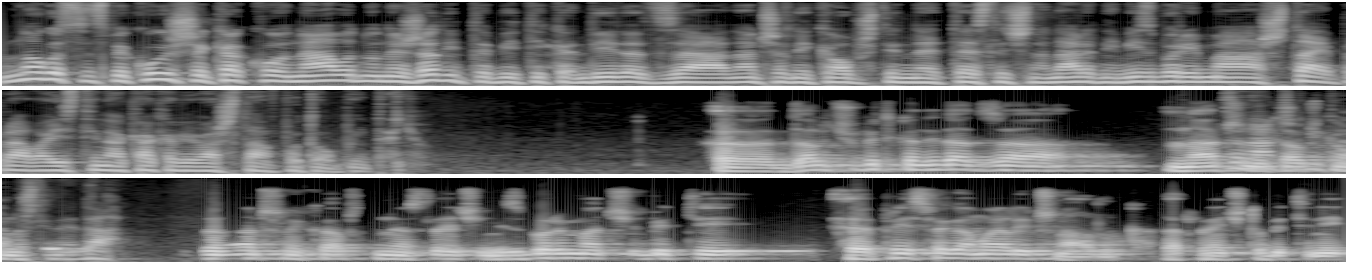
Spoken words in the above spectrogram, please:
mnogo se spekuliše kako navodno ne želite biti kandidat za načelnika opštine Teslić na narednim izborima. Šta je prava istina? Kakav je vaš stav po tom pitanju? E, da li ću biti kandidat za načelnika opštine? Da. Za načelnika opštine na sljedećim izborima će biti e, prije svega moja lična odluka. Dakle, neće to biti ni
